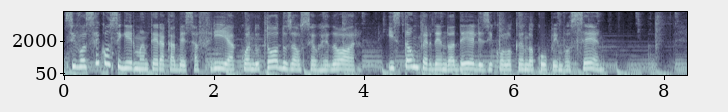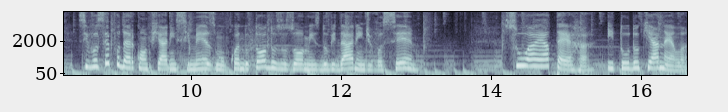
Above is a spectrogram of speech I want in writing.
Se você conseguir manter a cabeça fria quando todos ao seu redor estão perdendo a deles e colocando a culpa em você, se você puder confiar em si mesmo quando todos os homens duvidarem de você, sua é a terra e tudo o que há nela.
